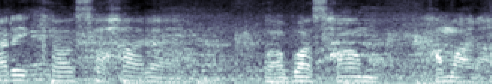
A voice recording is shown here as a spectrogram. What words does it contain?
হারে কা সাহারা বাবা সাম হামারা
